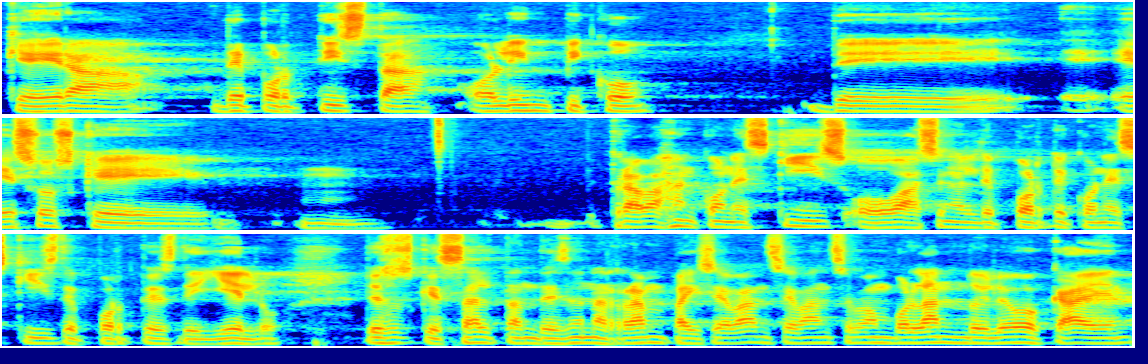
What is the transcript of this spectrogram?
que era deportista olímpico de eh, esos que mm, trabajan con esquís o hacen el deporte con esquís, deportes de hielo, de esos que saltan desde una rampa y se van, se van, se van volando y luego caen.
